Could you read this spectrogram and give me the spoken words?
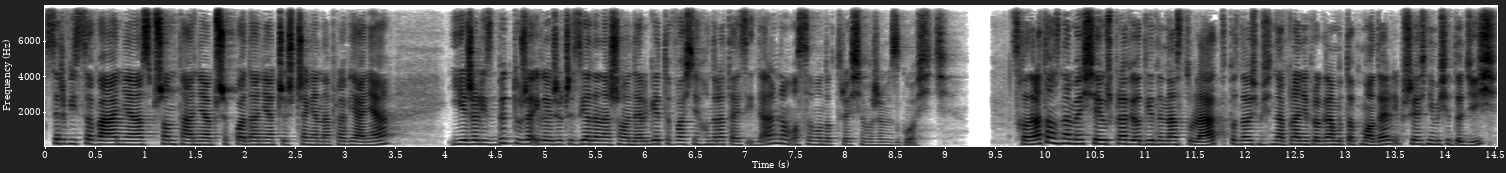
serwisowania, sprzątania, przekładania, czyszczenia, naprawiania. I jeżeli zbyt duża ilość rzeczy zjada naszą energię, to właśnie Honrata jest idealną osobą, do której się możemy zgłosić. Z Honratą znamy się już prawie od 11 lat. Poznałyśmy się na planie programu Top Model i przyjaźnimy się do dziś.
